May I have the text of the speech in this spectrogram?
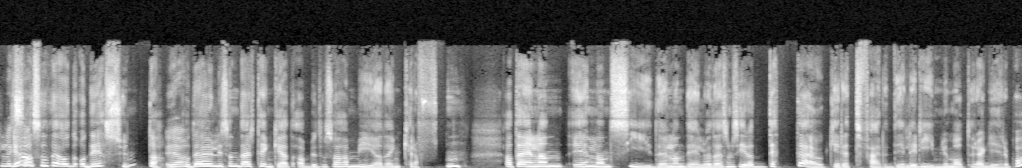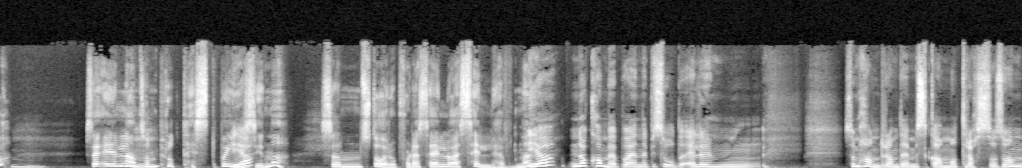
ja, liksom. altså det, og, og det er sunt, da. Ja. Og det er liksom, der tenker jeg at Abid også har mye av den kraften. At det er en eller, annen, en eller annen side en eller annen del ved deg som sier at dette er jo ikke rettferdig eller rimelig måte å reagere på. Mm. Så en eller annen sånn protest på innsiden, da. Som står opp for deg selv og er selvhevdende. Ja, nå kom jeg på en episode, eller mm, som handler om det med skam og trass og sånn.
